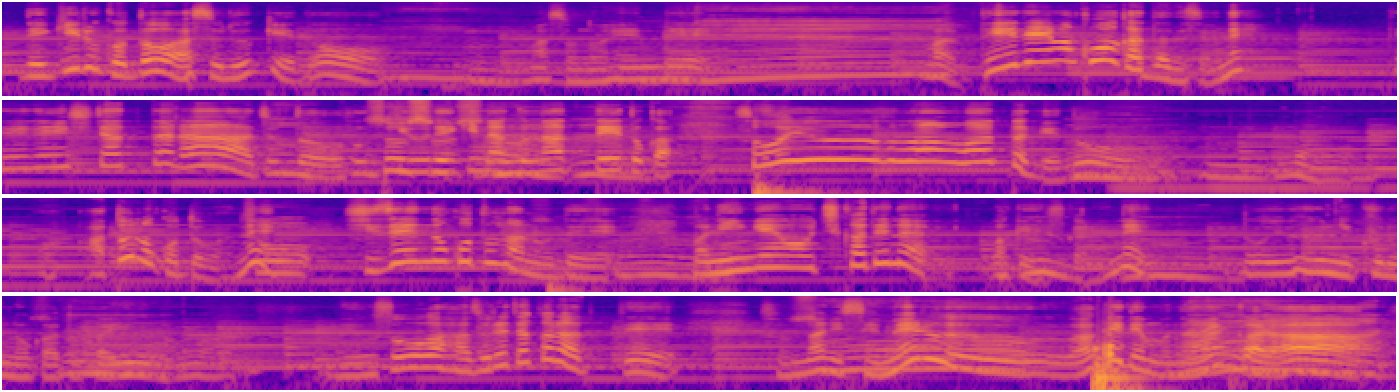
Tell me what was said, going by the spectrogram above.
できることはするけど、うん。うんまあその辺で、ねまあ停電は怖かったですよね。停電しちゃったらちょっと復旧できなくなってとか、そういう不安はあったけど、後のことはね自然のことなので、うん。まあ、人間は打ち勝てないわけですからね、うん。どういうふうに来るのかとかいうのは、予想が外れたからってそんなに責めるわけでもないから。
